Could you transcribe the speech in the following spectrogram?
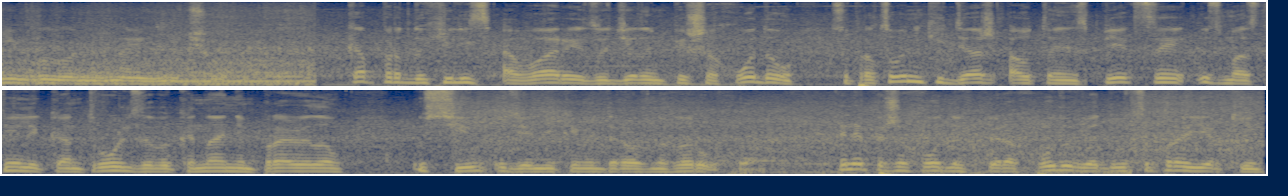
не было, не знаю, ничего. Каб прадухіліць аварыі з удзелам пешаходаў, супрацоўнікі дзяржаўтаінспекцыі ўзмацнілі кантроль за выкананнем правілаў усім удзельнікамі дарожнага руху. Каля пешаходных пераходаў вядуцца праверкі.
